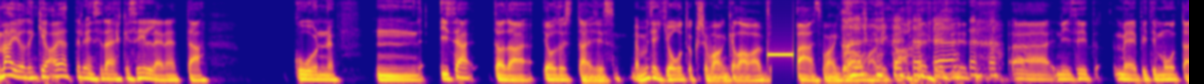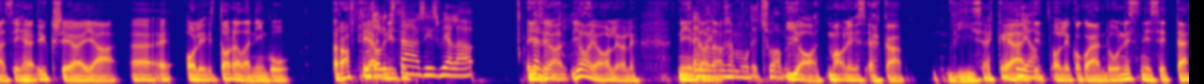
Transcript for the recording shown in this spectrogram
mä jotenkin ajattelin sitä ehkä silleen, että kun mm, isä tota, joutuisi, tai siis, en mä tiedä joutuiko se vankilaan, vaan pääsi vankilaan omaa vikaa. niin sit, ää, niin sit me piti muuttaa siihen yksiöön ja ää, oli todella niinku raffia. Mutta oliko niin tämä siis vielä ei se, joo, joo, oli, oli. Niin, ennen tota- kuin sä muutit Suomeen? Joo, mä olin ehkä viisi ehkä ja äiti oli koko ajan duunissa, niin sitten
